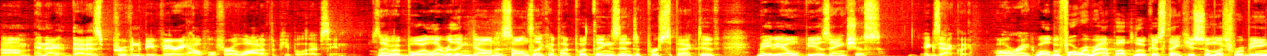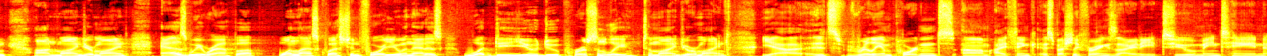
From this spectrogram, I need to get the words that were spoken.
Um, and that, that has proven to be very helpful for a lot of the people that i've seen so if I boil everything down, it sounds like if I put things into perspective, maybe I won't be as anxious. Exactly. All right. Well, before we wrap up, Lucas, thank you so much for being on Mind Your Mind. As we wrap up, one last question for you, and that is what do you do personally to mind your mind? Yeah, it's really important, um, I think, especially for anxiety, to maintain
